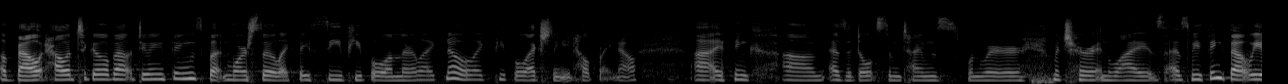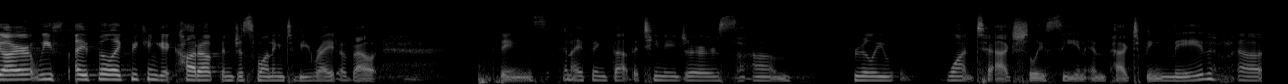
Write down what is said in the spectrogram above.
about how to go about doing things, but more so like they see people and they're like, no, like people actually need help right now. Uh, I think um, as adults, sometimes when we're mature and wise, as we think that we are, we I feel like we can get caught up in just wanting to be right about things. And I think that the teenagers um, really want to actually see an impact being made uh,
